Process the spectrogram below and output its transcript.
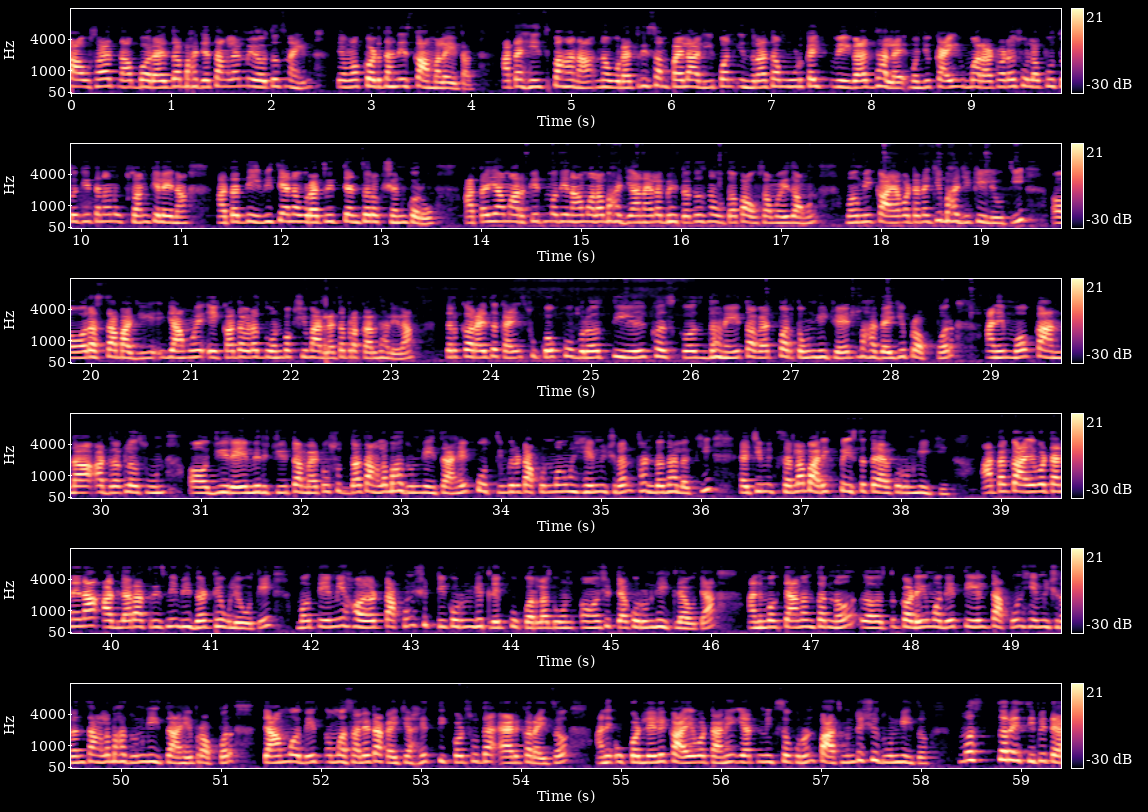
पावसाळ्यात ना बऱ्याचदा भाज्या चांगल्या मिळतच नाहीत तेव्हा कडधान्यच कामाला येतात. आता हेच पहा ना नवरात्री संपायला आली पण इंद्राचा मूड काही वेगळाच झालाय. म्हणजे काही मराठवाडा सोलापूरचं जे त्यांना नुकसान केलंय ना आता देवीच या नवरात्रीत त्यांचं रक्षण करो. आता या मार्केटमध्ये ना मला भाजी आणायला भेटतच नव्हतं पावसामुळे जाऊन. मग मी काळ्या वाटाण्याची भाजी केली होती रस्सा भाजी. यामुळे एका दगडात दोन पक्षी मारल्याचा प्रकार झालेला. तर करायचं काय? सुकं खोबरं तीळ खसखस धणे तव्यात परतवून घ्यायचे आहेत भाजायची प्रॉपर आणि मग कांदा अद्रक लसूण जिरे मिरची टमॅटोसुद्धा चांगलं भाजून घ्यायचं आहे. कोथिंबीर टाकून मग हे मिश्रण थंड झालं की ह्याची मिक्सरला बारीक पेस्ट तयार करून घ्यायची. आता काळे वटाणे ना आदल्या रात्रीच मी भिजत ठेवले होते. मग ते मी हळद टाकून शिट्टी करून घेतलेत. कुकरला दोन शिट्ट्या करून घेतल्या होत्या. आणि मग त्यानंतर न कढईमध्ये तेल टाकून हे मिश्रण चांगलं भाजून घ्यायचं आहे प्रॉपर. त्यामध्ये मसाले टाकायचे आहेत. तिखटसुद्धा ॲड करायचं आणि उकडलेले काळे वटाणे यात मिक्स करून पाच मिनटं शिजवून घ्यायचं. मस्त रेसिपी तयार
